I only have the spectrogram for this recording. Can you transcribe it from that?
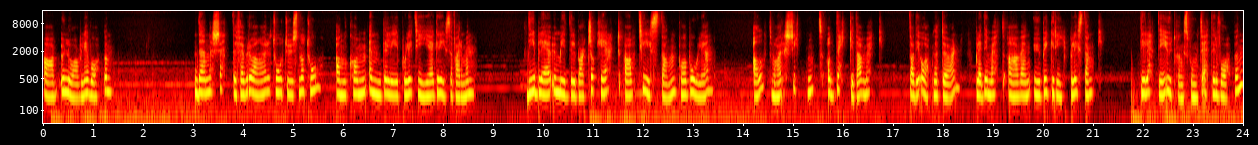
av ulovlige våpen. Den 6. februar 2002 ankom endelig politiet Grisefarmen. De ble umiddelbart sjokkert av tilstanden på boligen. Alt var skittent og dekket av møkk. Da de åpnet døren, ble de møtt av en ubegripelig stank. De lette i utgangspunktet etter våpen,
